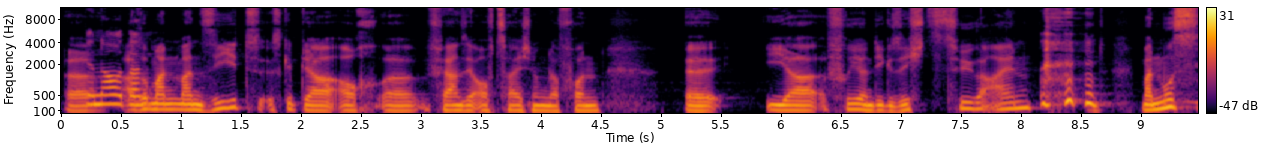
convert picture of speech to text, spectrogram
Äh, genau, dann, also man, man sieht, es gibt ja auch äh, Fernsehaufzeichnungen davon, äh, ihr frieren die Gesichtszüge ein. Und man muss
